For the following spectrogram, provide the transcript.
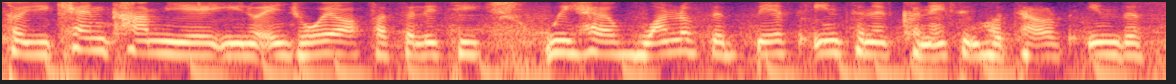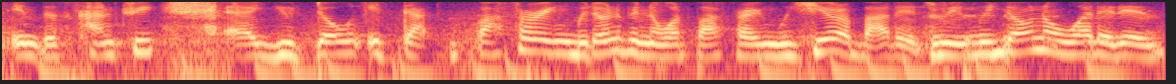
So you can come here, you know, enjoy our facility. We have one of the best internet connecting hotels in this in this country. Uh, you don't it that buffering. We don't even know what buffering. We hear about it. We, we don't know what it is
